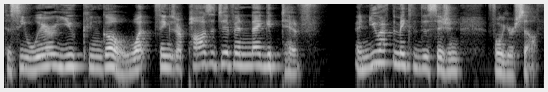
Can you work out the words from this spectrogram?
to see where you can go, what things are positive and negative, and you have to make the decision for yourself.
